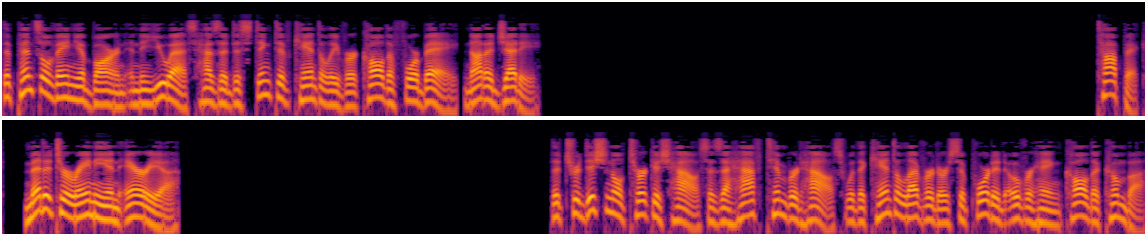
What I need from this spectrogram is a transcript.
The Pennsylvania barn in the U.S. has a distinctive cantilever called a forebay, not a jetty. Topic: Mediterranean area. The traditional Turkish house is a half-timbered house with a cantilevered or supported overhang called a cumba.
